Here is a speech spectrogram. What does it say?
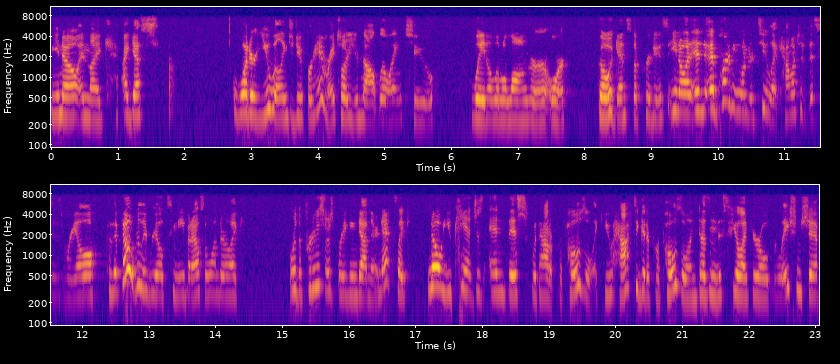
you know, and like, I guess, what are you willing to do for him, Rachel? Are you not willing to wait a little longer or go against the producer, you know, and, and, and part of me wondered too, like how much of this is real? Because it felt really real to me, but I also wonder like, were the producers breathing down their necks? Like, no, you can't just end this without a proposal. Like, you have to get a proposal, and doesn't this feel like your old relationship?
